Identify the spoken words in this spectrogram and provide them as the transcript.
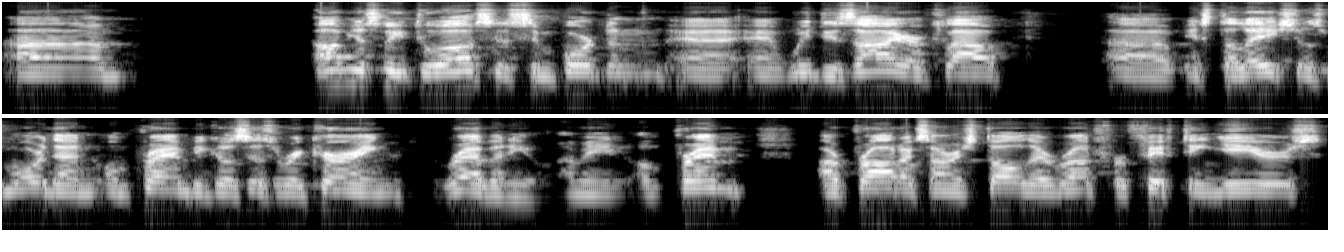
Um, obviously, to us, it's important, and we desire cloud uh, installations more than on-prem because it's recurring revenue. I mean, on-prem, our products are installed, they run for 15 years.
